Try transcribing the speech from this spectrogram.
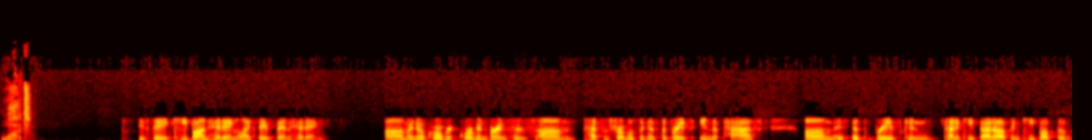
what? If they keep on hitting like they've been hitting. Um, I know Corbin Burnes has um, had some struggles against the Braves in the past. Um, if the Braves can kind of keep that up and keep up the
